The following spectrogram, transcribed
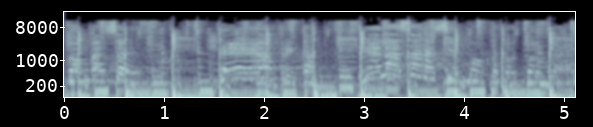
tongase beafrika nyela sarasimoko totonzara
